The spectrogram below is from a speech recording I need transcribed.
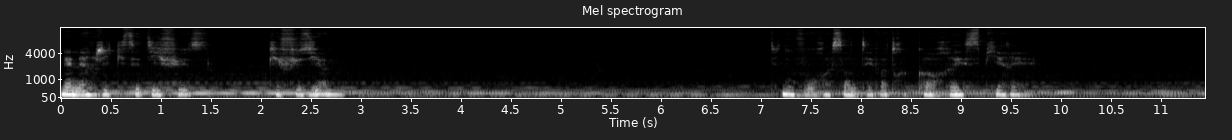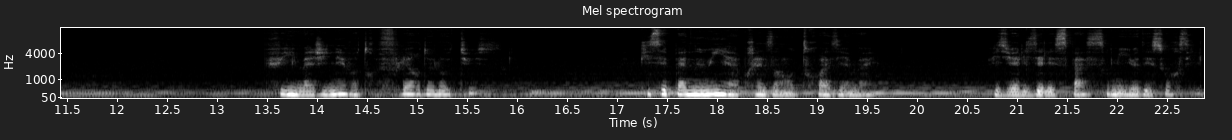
l'énergie qui se diffuse, qui fusionne. De nouveau, ressentez votre corps respirer. Puis imaginez votre fleur de lotus qui s'épanouit à présent au troisième œil. Visualisez l'espace au milieu des sourcils.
